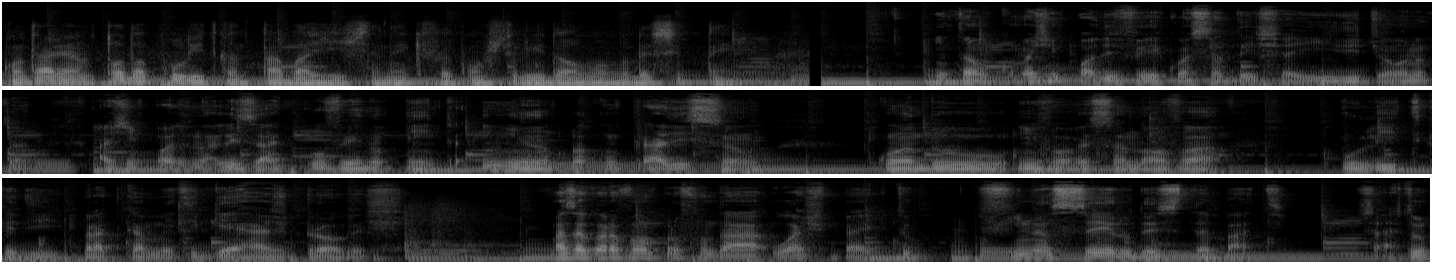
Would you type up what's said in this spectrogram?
contrariando toda a política antitabagista né, que foi construída ao longo desse tempo. Então, como a gente pode ver com essa deixa aí de Jonathan, a gente pode analisar que o governo entra em ampla contradição quando envolve essa nova política de praticamente guerra às drogas. Mas agora vamos aprofundar o aspecto financeiro desse debate, certo?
